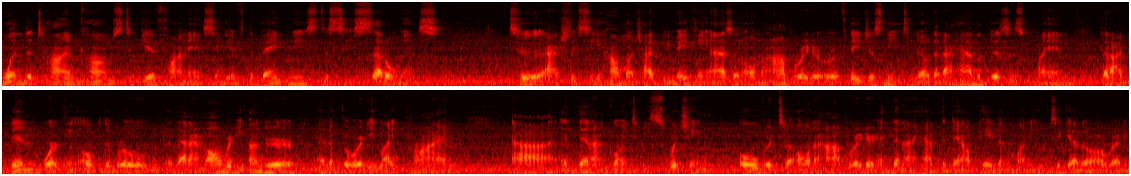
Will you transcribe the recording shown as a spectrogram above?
when the time comes to give financing, if the bank needs to see settlements to actually see how much I'd be making as an owner operator, or if they just need to know that I have a business plan that I've been working over the road, that I'm already under an authority like Prime, uh, and then I'm going to be switching over to owner operator, and then I have the down payment money together already.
